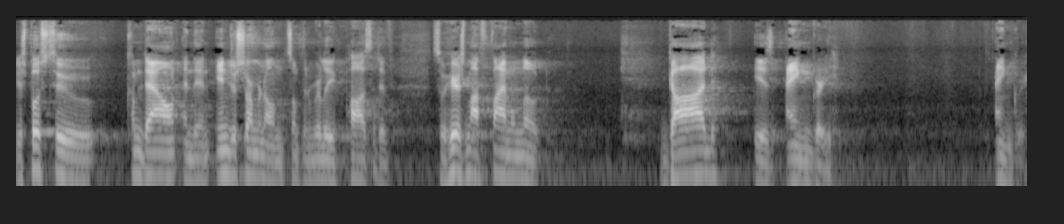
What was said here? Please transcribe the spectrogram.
You're supposed to come down and then end your sermon on something really positive. So here's my final note God is angry. Angry.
